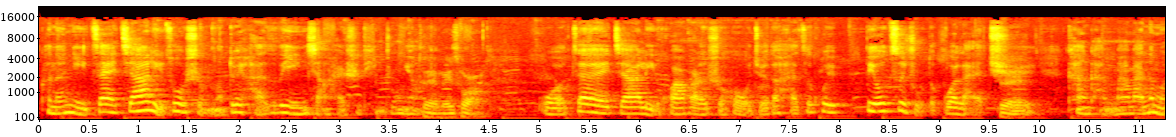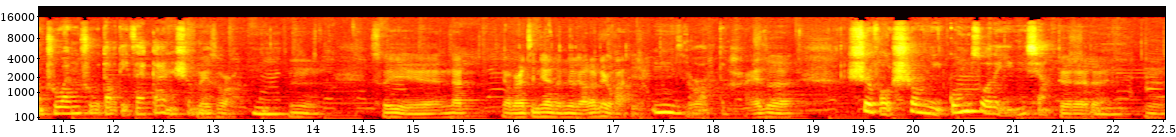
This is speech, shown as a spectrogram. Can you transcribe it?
可能你在家里做什么，对孩子的影响还是挺重要的。对，没错。我在家里画画的时候，我觉得孩子会不由自主的过来去看看妈妈那么专注到底在干什么。没错。嗯嗯，所以那要不然今天咱们就聊聊这个话题，嗯就是好的孩子，是否受你工作的影响？对对对，嗯，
